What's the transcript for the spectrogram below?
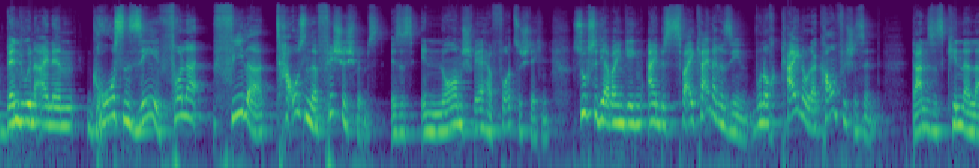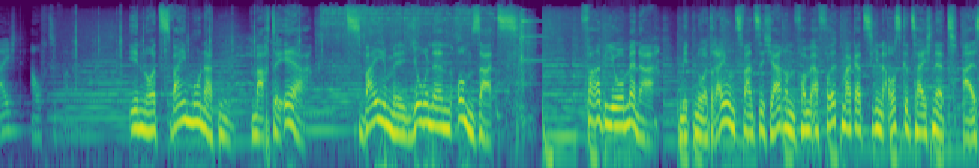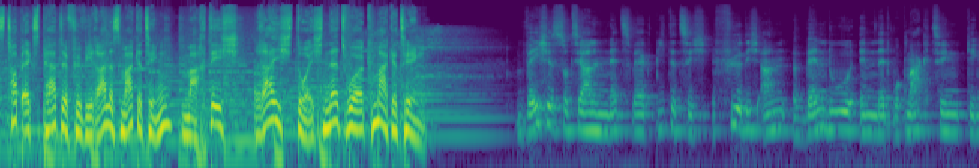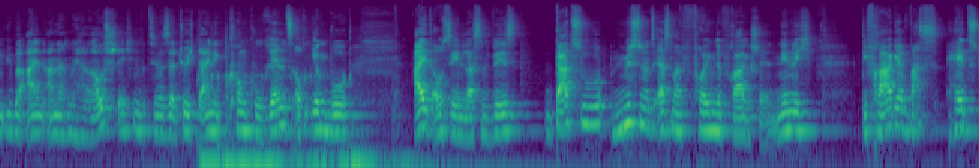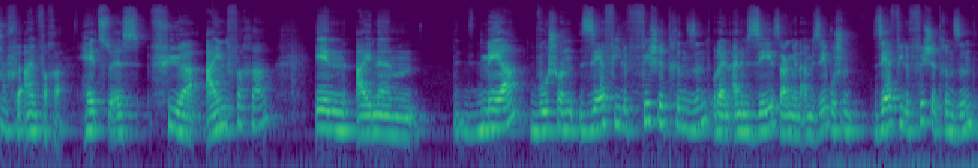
Wenn du in einem großen See voller vieler tausender Fische schwimmst, ist es enorm schwer hervorzustechen. Suchst du dir aber hingegen ein bis zwei kleinere Seen, wo noch keine oder kaum Fische sind, dann ist es kinderleicht aufzufallen. In nur zwei Monaten machte er 2 Millionen Umsatz. Fabio Männer mit nur 23 Jahren vom Erfolgmagazin ausgezeichnet als Top-Experte für virales Marketing, macht dich reich durch Network Marketing. Welches soziale Netzwerk bietet sich für dich an, wenn du im Network Marketing gegenüber allen anderen herausstechen, beziehungsweise natürlich deine Konkurrenz auch irgendwo alt aussehen lassen willst? Dazu müssen wir uns erstmal folgende Frage stellen, nämlich die Frage, was hältst du für einfacher? Hältst du es für einfacher in einem Meer, wo schon sehr viele Fische drin sind, oder in einem See, sagen wir in einem See, wo schon sehr viele Fische drin sind,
